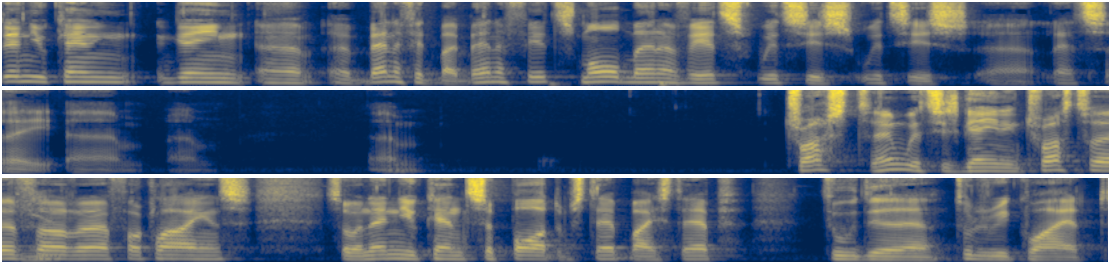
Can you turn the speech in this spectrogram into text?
then you can gain uh, uh, benefit by benefit, small benefits, which is which is uh, let's say um, um, um, trust, eh, which is gaining trust uh, for uh, for clients. So and then you can support them step by step to the to the required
